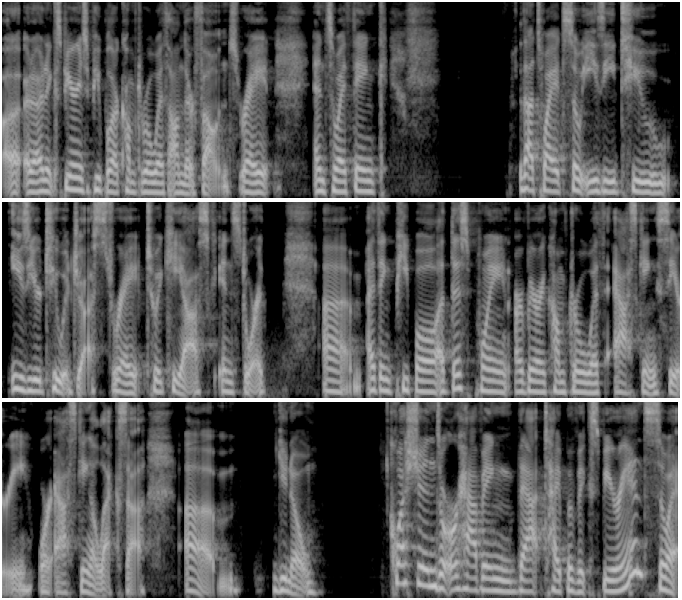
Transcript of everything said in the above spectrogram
an experience people are comfortable with on their phones, right? And so I think that's why it's so easy to easier to adjust right to a kiosk in store. Um, i think people at this point are very comfortable with asking siri or asking alexa um, you know questions or having that type of experience. So I,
